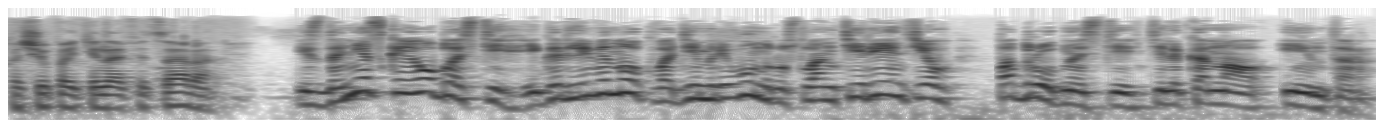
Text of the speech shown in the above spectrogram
хочу пойти на офицера. Из Донецкой области Игорь Левинок, Вадим Ревун, Руслан Терентьев. Подробности телеканал Интер.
